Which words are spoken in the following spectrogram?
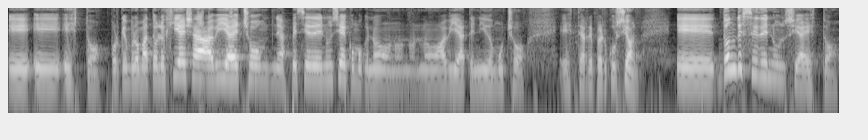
eh, eh, esto, porque en bromatología ella había hecho una especie de denuncia y como que no, no, no, había tenido mucho este, repercusión. ¿Dónde se denuncia esto?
